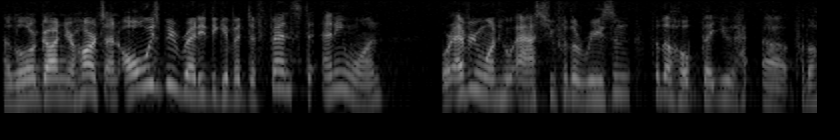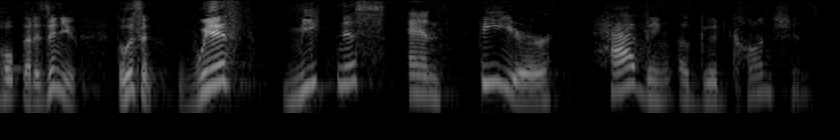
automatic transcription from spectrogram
the Lord God in your hearts, and always be ready to give a defense to anyone or everyone who asks you for the reason for the hope that you uh, for the hope that is in you. But listen, with meekness and fear, having a good conscience.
